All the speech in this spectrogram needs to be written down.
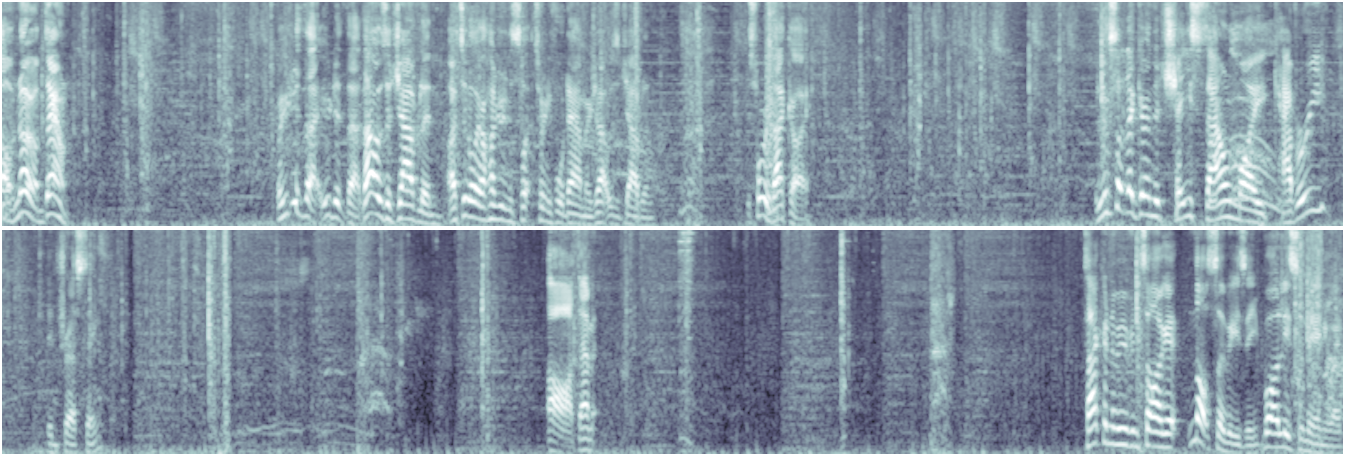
Oh no, I'm down. Oh, who did that? Who did that? That was a javelin. I took like 124 damage. That was a javelin. It's probably that guy. It looks like they're going to chase down my cavalry. Interesting. Oh, damn it. Attacking a moving target, not so easy. Well, at least for me anyway.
